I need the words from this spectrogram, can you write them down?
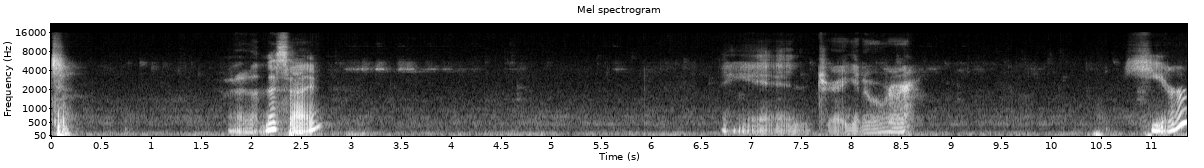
Put it on this side. And drag it over here.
